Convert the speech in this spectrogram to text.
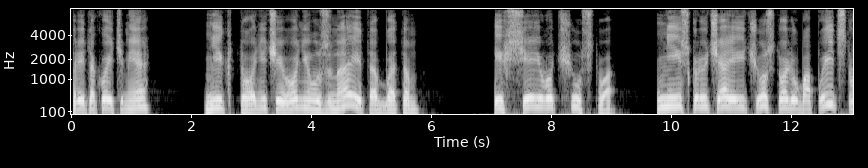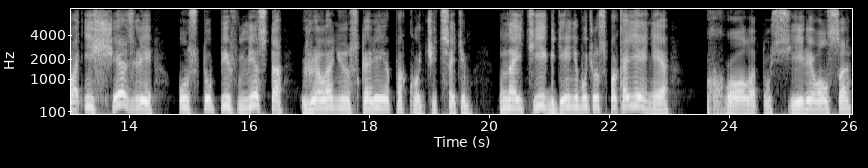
При такой тьме никто ничего не узнает об этом, и все его чувства, не исключая и чувства любопытства, исчезли, уступив место желанию скорее покончить с этим, найти где-нибудь успокоение. Холод усиливался,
